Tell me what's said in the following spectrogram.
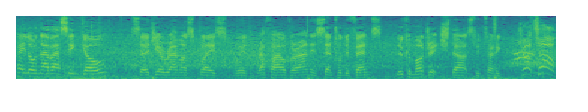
Keylor Navas in goal. Sergio Ramos plays with Rafael Varane in central defence. Luka Modric starts with Toni. Shot on!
